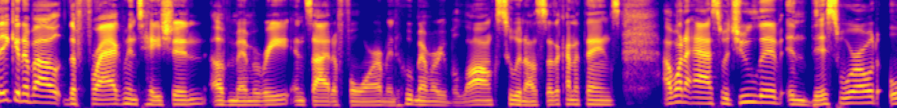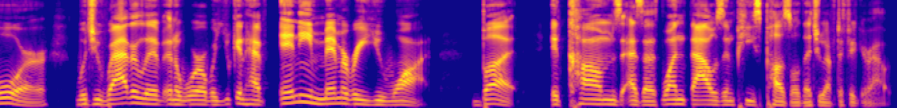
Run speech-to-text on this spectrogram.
thinking about the fragmentation of memory inside a form and who memory belongs to and all those other kind of things, I want to ask would you live in this world or would you rather live in a world where you can have any memory you want, but it comes as a 1000 piece puzzle that you have to figure out.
